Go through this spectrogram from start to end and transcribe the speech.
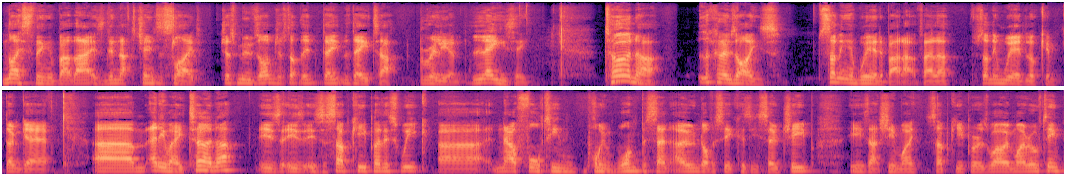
nice thing about that is didn't have to change the slide. Just moves on, just update the data. Brilliant. Lazy. Turner, look at those eyes. Something weird about that fella. Something weird looking. Don't get it. Um, anyway, Turner is, is is a sub keeper this week. Uh, now fourteen point one percent owned, obviously because he's so cheap. He's actually my sub keeper as well in my real team.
